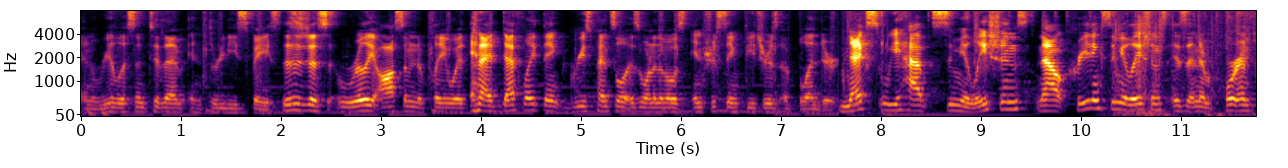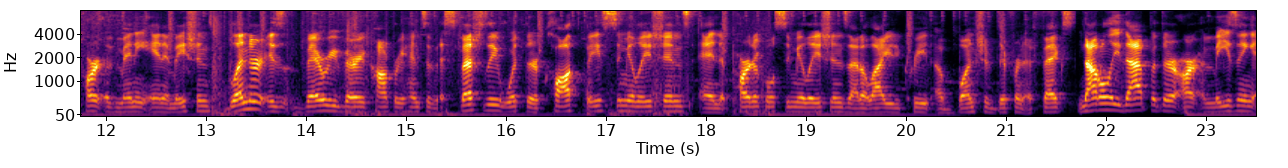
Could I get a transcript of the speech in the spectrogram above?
and realism to them in 3D space. This is just really awesome to play with and I definitely think Grease Pencil is one of the most interesting features of Blender. Next we have simulations. Now creating simulations is an important part of many animations. Blender is very very comprehensive especially with their cloth based simulations and particle simulations that allow you to create a bunch of different effects. Not only that but there are amazing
